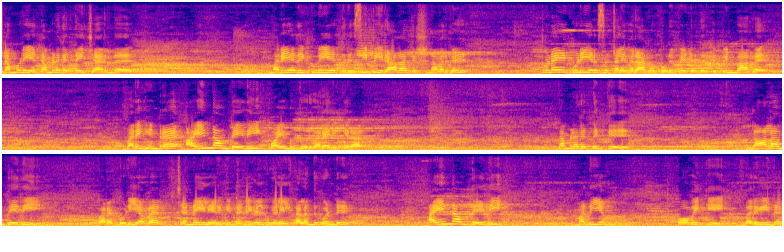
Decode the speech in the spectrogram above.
நம்முடைய தமிழகத்தைச் சார்ந்த மரியாதைக்குரிய திரு சிபி ராதாகிருஷ்ணன் அவர்கள் துணை குடியரசுத் தலைவராக பொறுப்பேற்றதற்கு பின்பாக வருகின்ற ஐந்தாம் தேதி கோயம்புத்தூர் வர இருக்கிறார். தமிழகத்திற்கு நாலாம் தேதி வரக்கூடிய அவர் சென்னையில் இருக்கின்ற நிகழ்வுகளில் கலந்து கொண்டு ஐந்தாம் தேதி மதியம் கோவைக்கு வருகை தர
